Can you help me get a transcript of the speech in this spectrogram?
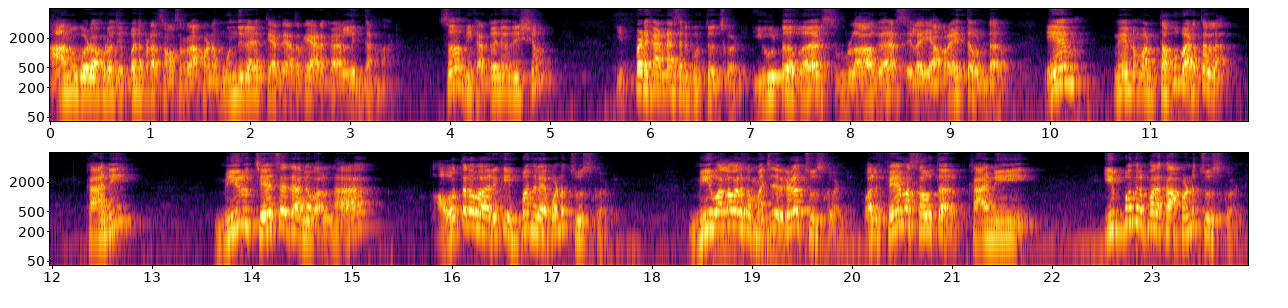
ఆమె కూడా ఒకరోజు ఇబ్బంది పడాల్సిన అవసరం రాకుండా ముందుగానే తీర్థయాత్రకి ఎడక వెళ్ళిద్ది అనమాట సో మీకు అర్థమైన విషయం? ఇప్పటికన్నా సరే గుర్తుంచుకోండి. యూట్యూబర్స్ వ్లాగర్స్ ఇలా ఎవరైతే ఉంటారో ఏం నేను మన తప్పు పెడతల్లా? కానీ మీరు చేసేదాని వల్ల అవతల వారికి ఇబ్బంది లేకుండా చూసుకోండి. మీ వల్ల వాళ్ళకి మంచి జరిగేలా చూసుకోండి. వాళ్ళు ఫేమస్ అవుతారు కానీ ఇబ్బందుల పద కాకుండా చూసుకోండి.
